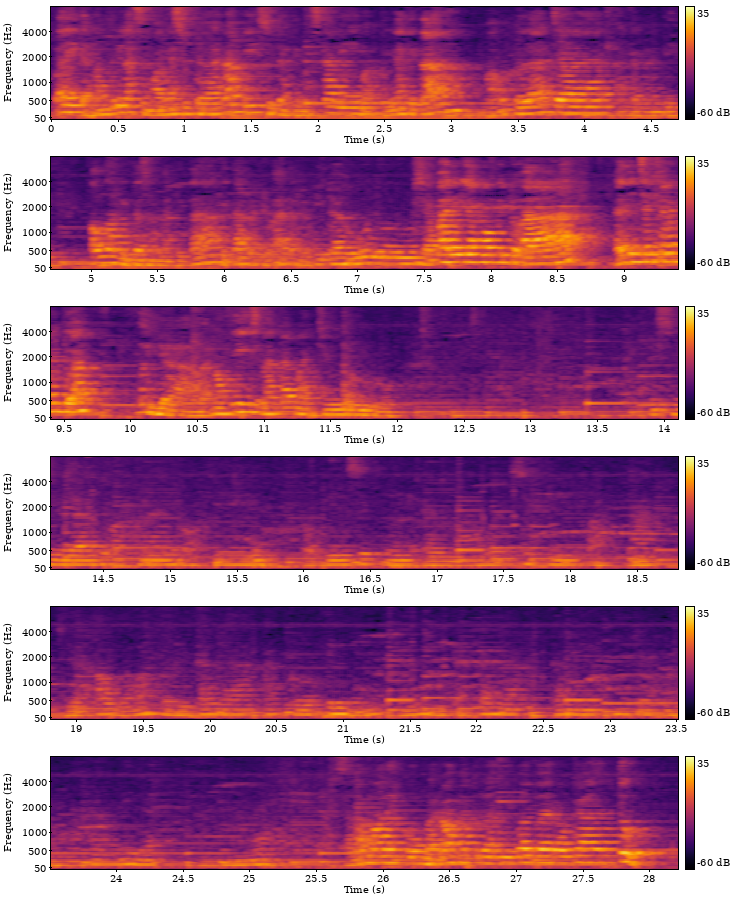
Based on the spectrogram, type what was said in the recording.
Baik, alhamdulillah semuanya sudah rapi, sudah pintar sekali. Waktunya kita mau belajar agar nanti Allah ridho sama kita. Kita berdoa terlebih dahulu. Siapa yang mau berdoa? Ayo cek siapa berdoa? Oh iya, Mbak Novi silakan maju. Bismillahirrahmanirrahim. Rabbi zidni ilma warzuqni fahma. Ya Allah, berikanlah aku ilmu dan mudahkanlah kami untuk memahaminya. Amin. Assalamualaikum warahmatullahi wabarakatuh.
